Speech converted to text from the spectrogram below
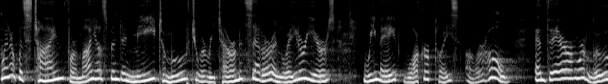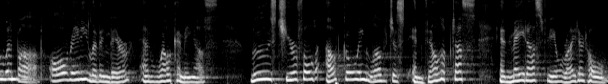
When it was time for my husband and me to move to a retirement center in later years, we made Walker Place our home And there were Lou and Bob already living there and welcoming us. Lou's cheerful, outgoing love just enveloped us and made us feel right at home.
